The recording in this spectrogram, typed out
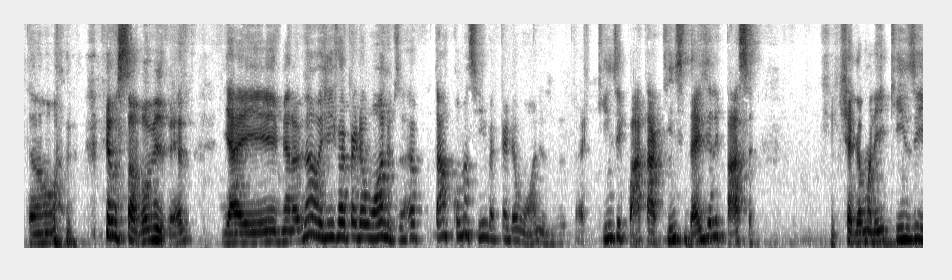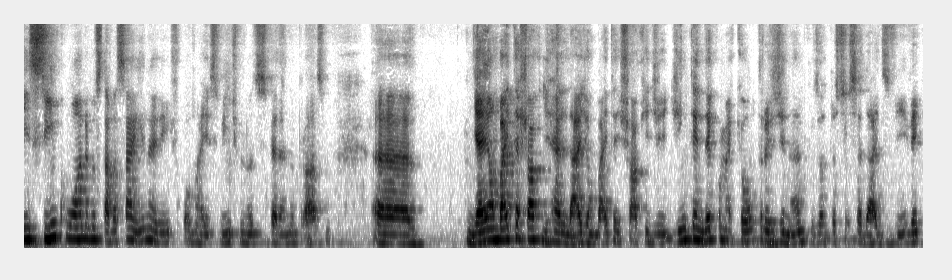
Então, eu só vou vivendo. E aí, minha noiva, não, a gente vai perder o ônibus. Eu, tá, como assim vai perder o ônibus? É 15 e 4, ah, 15 e 10 ele passa. Chegamos ali 15 e 5, o ônibus estava saindo, a gente ficou mais 20 minutos esperando o próximo. Uh, e aí é um baita choque de realidade, é um baita choque de, de entender como é que outras dinâmicas, outras sociedades vivem.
